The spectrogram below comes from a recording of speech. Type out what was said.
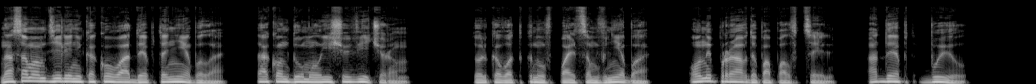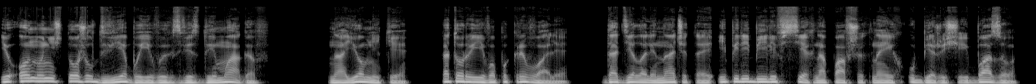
На самом деле никакого адепта не было, так он думал еще вечером. Только вот ткнув пальцем в небо, он и правда попал в цель. Адепт был. И он уничтожил две боевых звезды магов. Наемники, которые его покрывали, доделали начатое и перебили всех напавших на их убежище и базу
